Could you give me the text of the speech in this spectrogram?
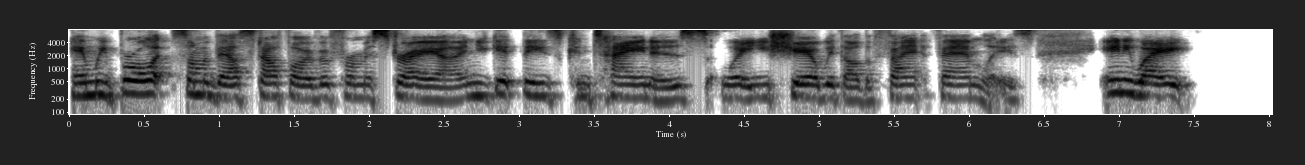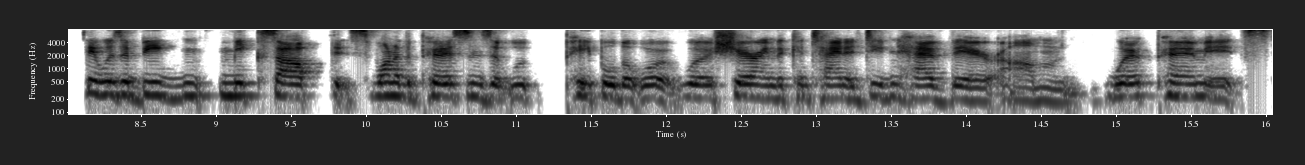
and we brought some of our stuff over from Australia, and you get these containers where you share with other fa- families. Anyway, there was a big mix up. It's one of the persons that were people that were, were sharing the container didn't have their um, work permits.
